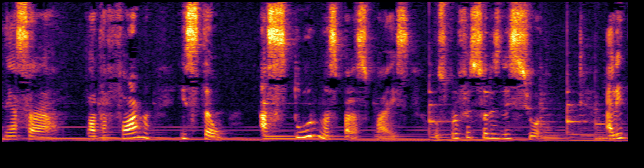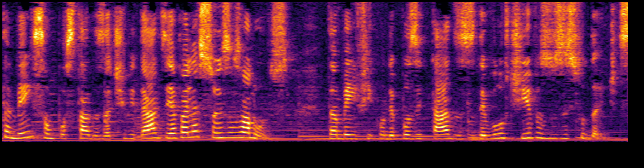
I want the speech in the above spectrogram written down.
Nessa plataforma estão as turmas para as quais os professores lecionam. Ali também são postadas atividades e avaliações aos alunos. Também ficam depositadas as devolutivas dos estudantes.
